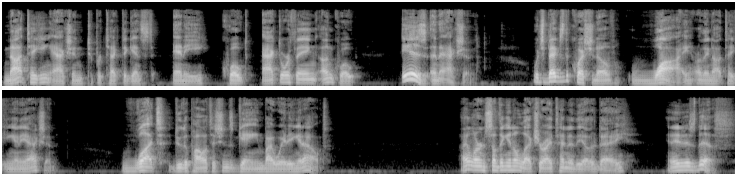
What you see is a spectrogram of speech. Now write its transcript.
not taking action to protect against any, quote, act or thing, unquote, is an action. Which begs the question of why are they not taking any action? What do the politicians gain by waiting it out? I learned something in a lecture I attended the other day, and it is this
